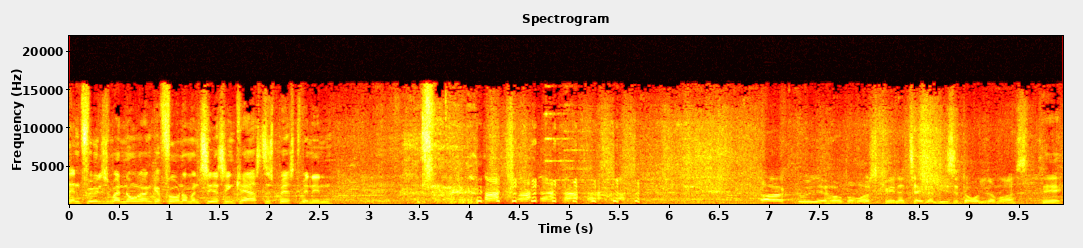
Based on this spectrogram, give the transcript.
Den følelse, man nogle gange kan få, når man ser sin kærestes bedste veninde. Åh oh, gud, jeg håber, vores kvinder taler lige så dårligt om os. Det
